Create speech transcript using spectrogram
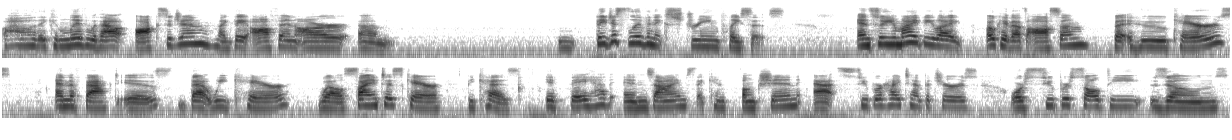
Oh, they can live without oxygen. Like they often are, um, they just live in extreme places. And so you might be like, okay, that's awesome, but who cares? And the fact is that we care, well, scientists care because if they have enzymes that can function at super high temperatures or super salty zones,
